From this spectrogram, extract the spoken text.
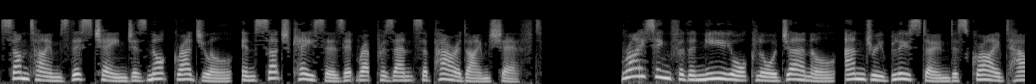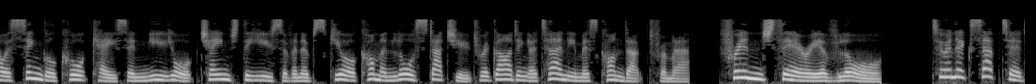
Sometimes this change is not gradual, in such cases it represents a paradigm shift. Writing for the New York Law Journal, Andrew Bluestone described how a single court case in New York changed the use of an obscure common law statute regarding attorney misconduct from a fringe theory of law to an accepted,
